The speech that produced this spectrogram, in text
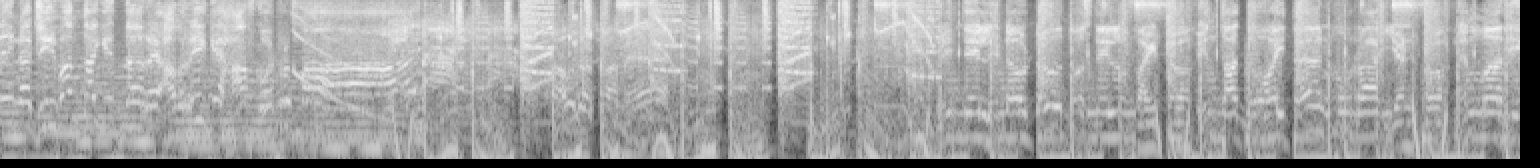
ದಿನ ಜೀವಂತಾಗಿದ್ದಾರೆ ಅವರಿಗೆ ಹಾಫ್ ಕೋಟಿ ಪ್ರೀತಿಲಿ ದೋಸ್ತ್ ದೋಸ್ತಿಲ್ ಫೈಟ್ ಇಂಥದ್ದು ಐತೆ ನೂರ ಎಂಟು. ನೆಮ್ಮದಿ.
